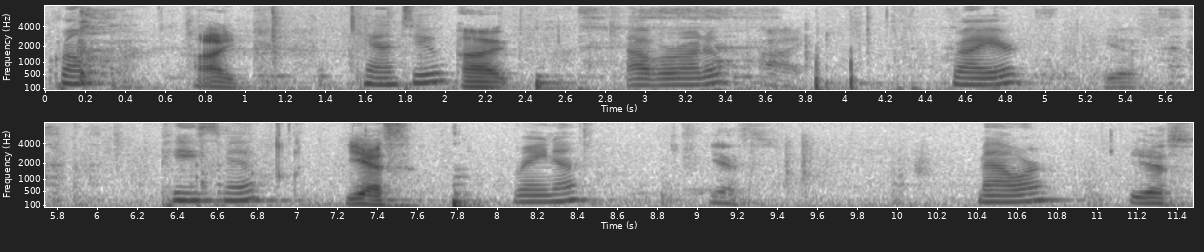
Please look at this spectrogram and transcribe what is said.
Crump. Aye. Cantu. Aye. Alvarado. Aye. Crier. Yes. P. Smith. Yes. Reyna. Yes. Mauer. Yes.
